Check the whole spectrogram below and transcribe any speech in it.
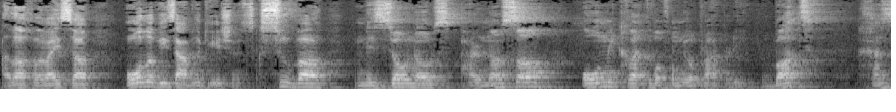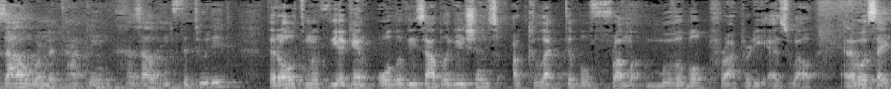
halacha lamaisa, all of these obligations, ksuva, mizonos, parnasa, only collectible from real property. But Chazal were metaking, Chazal instituted that ultimately, again, all of these obligations are collectible from movable property as well. And I will say,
